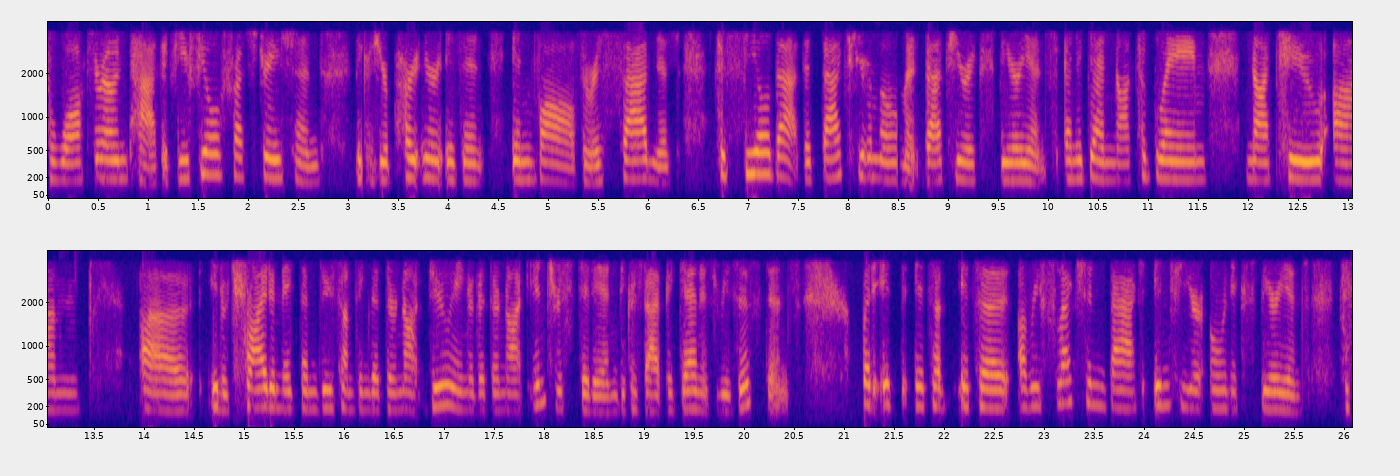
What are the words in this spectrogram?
to walk your own path. If you feel frustration because your partner isn't involved or a sadness, to feel that that that's your moment, that's your experience, and again, not to blame, not to um, uh, you know, try to make them do something that they're not doing or that they're not interested in, because that again is resistance. But it, it's a it's a, a reflection back into your own experience to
